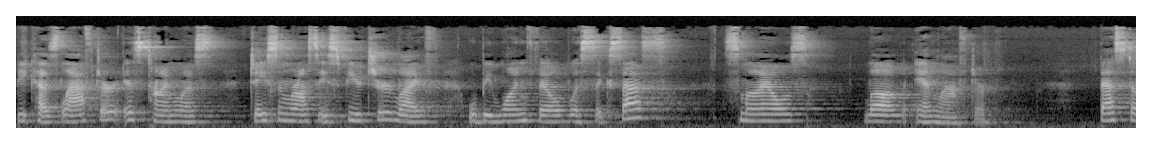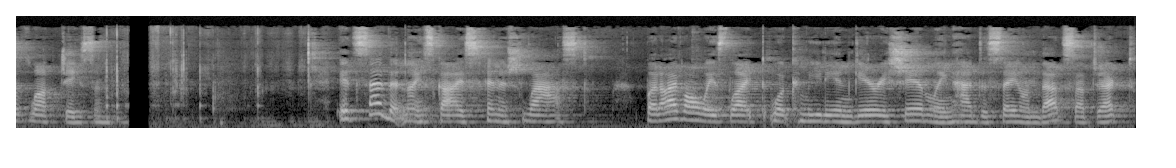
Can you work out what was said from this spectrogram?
Because laughter is timeless, Jason Rossi's future life will be one filled with success, smiles, love, and laughter. Best of luck, Jason. It's said that nice guys finish last, but I've always liked what comedian Garry Shandling had to say on that subject.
